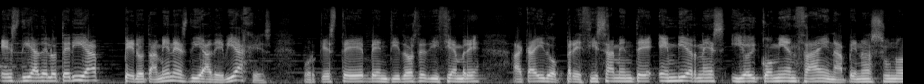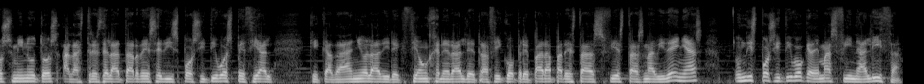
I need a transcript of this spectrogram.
Es día de lotería, pero también es día de viajes, porque este 22 de diciembre ha caído precisamente en viernes y hoy comienza en apenas unos minutos a las 3 de la tarde ese dispositivo especial que cada año la Dirección General de Tráfico prepara para estas fiestas navideñas, un dispositivo que además finaliza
